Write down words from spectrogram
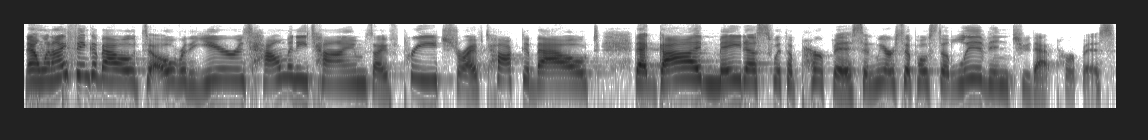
Now, when I think about over the years how many times I've preached or I've talked about that God made us with a purpose and we are supposed to live into that purpose,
